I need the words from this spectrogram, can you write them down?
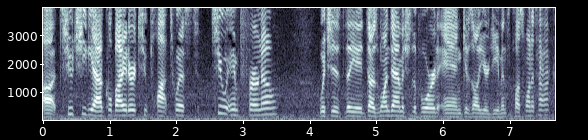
uh, two Cheaty Biter, two Plot Twist, two Impferno, which is the it does one damage to the board and gives all your demons plus one attack.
